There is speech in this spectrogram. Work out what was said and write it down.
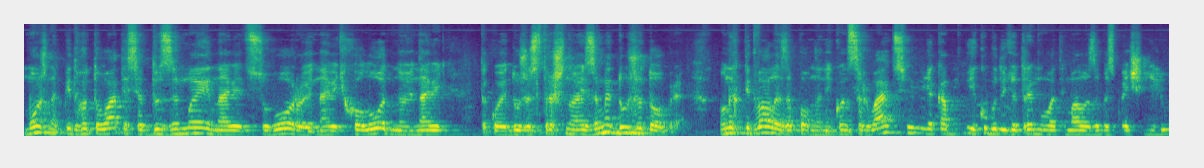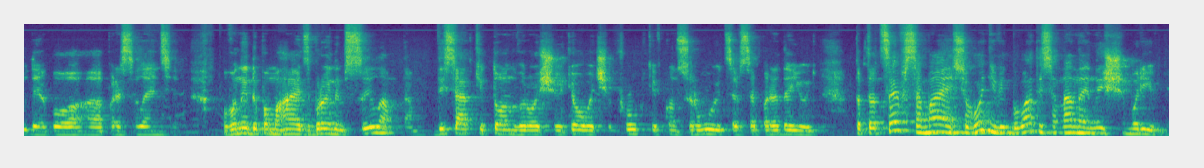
можна підготуватися до зими, навіть суворої, навіть холодної, навіть такої дуже страшної зими, дуже добре. У них підвали заповнені консервацією, яка яку будуть отримувати малозабезпечені люди або е, переселенці. Вони допомагають збройним силам. Там десятки тонн вирощують овочів, фруктів, консервують це все передають. Тобто, це все має сьогодні відбуватися на найнижчому рівні,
